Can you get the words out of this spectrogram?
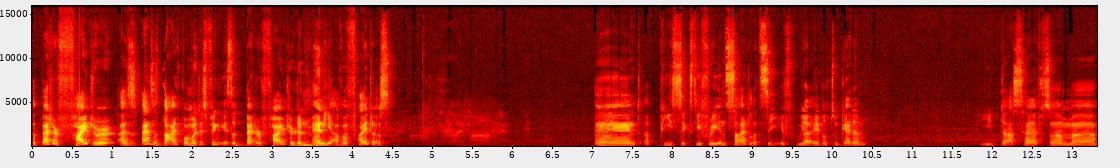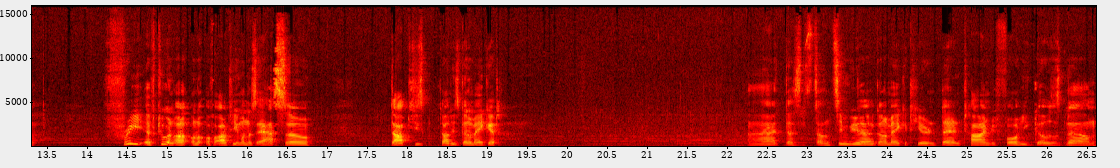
a better fighter, as, as a dive bomber, this thing is a better fighter than many other fighters. And a P-63 inside, let's see if we are able to get him. He does have some uh, free F2 on, on, of our team on his ass, so doubt he's doubt he's gonna make it. Uh, it doesn't doesn't seem we're gonna make it here there in time before he goes down.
